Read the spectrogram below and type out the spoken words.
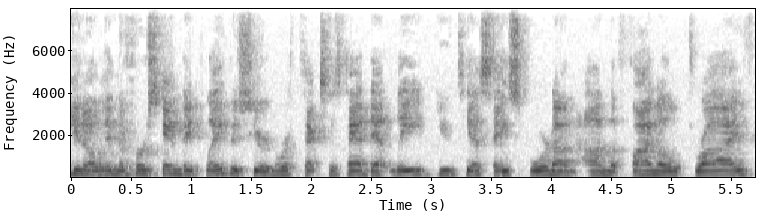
you know, in the first game they played this year, North Texas had that lead. UTSA scored on, on the final drive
